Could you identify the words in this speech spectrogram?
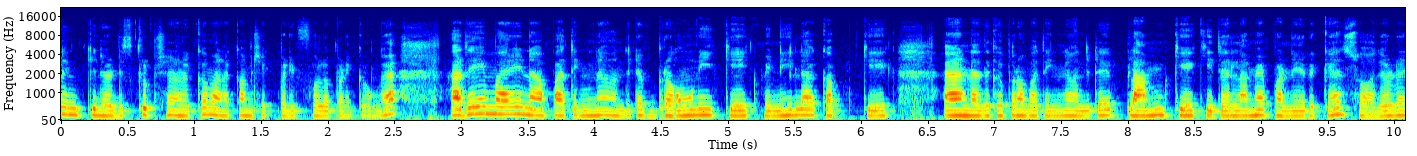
லிங்க் கீழே டிஸ்கிரிப்ஷன் இருக்குது மறக்காம செக் பண்ணி ஃபாலோ பண்ணிக்கோங்க. அதே மாதிரி நான் பார்த்தீங்கன்னா வந்துட்டு brownie cake vanilla cupcake and அதுக்கப்புறம் பார்த்தீங்கன்னா வந்துட்டு ப்ளம் கேக் இதெல்லாமே பண்ணியிருக்கேன். ஸோ அதோட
